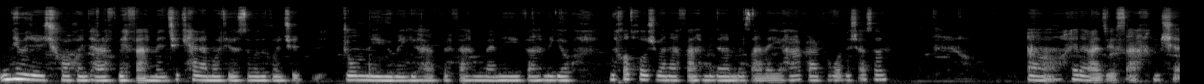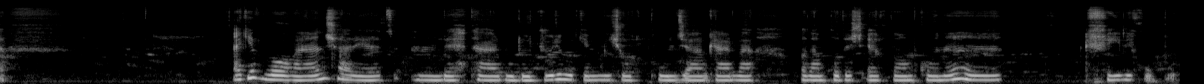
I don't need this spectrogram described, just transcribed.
نمی‌دونی چیکار کنی طرف بفهمه چه کلماتی استفاده کنی چه جمله رو بگی طرف بفهمه و نمی‌فهمه یا می‌خواد خوش به نفهمیدن بزنه یا هر حرف خودش اصلا خیلی قضیه سخت میشه. اگه واقعا شرایط بهتر بود و جوری بود که می‌شد پول جمع کرد و آدم خودش اقدام کنه خیلی خوب بود.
